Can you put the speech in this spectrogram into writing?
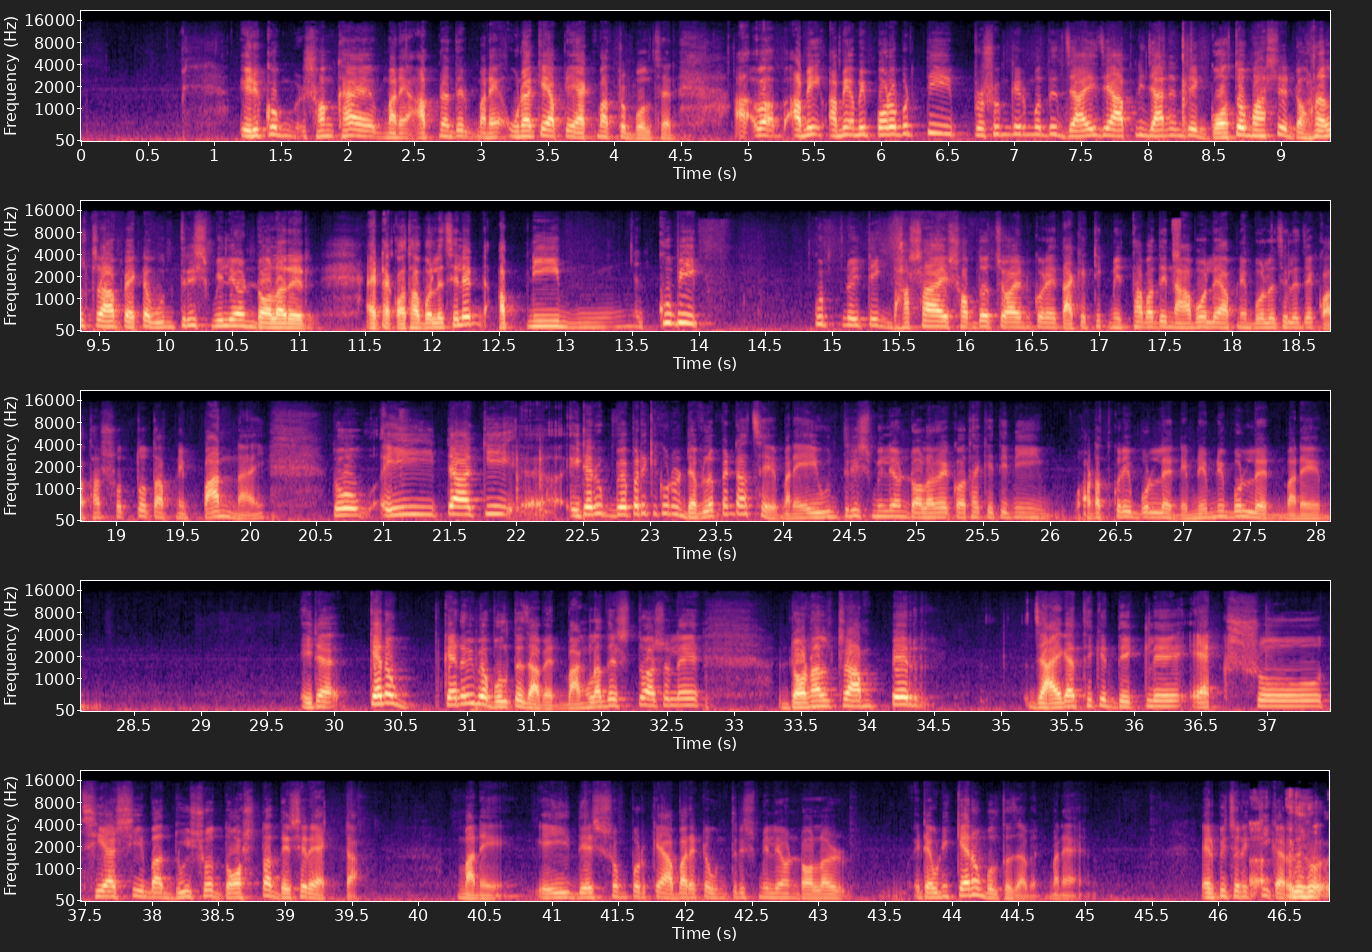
এরকম সংখ্যায় মানে আপনাদের মানে ওনাকে আপনি একমাত্র বলছেন। আমি আমি আমি পরবর্তী প্রসঙ্গের মধ্যে যাই যে আপনি জানেন যে গত মাসে ডোনাল্ড ট্রাম্প একটা উনত্রিশ মিলিয়ন ডলারের একটা কথা বলেছিলেন। আপনি খুবই কূটনৈতিক ভাষায় শব্দ চয়ন করে তাকে ঠিক মিথ্যাবাদী না বলে আপনি বলেছিলেন যে কথার সত্যতা আপনি পান নাই। তো এইটা কি, এটার ব্যাপারে কি কোনো ডেভেলপমেন্ট আছে? মানে এই উনত্রিশ মিলিয়ন ডলারের কথা কি তিনি হঠাৎ করেই বললেন, এমনি এমনি বললেন? মানে এটা কেন কেনই বা বলতে যাবেন? বাংলাদেশ তো আসলে ডোনাল্ড ট্রাম্পের জায়গা থেকে দেখলে একশো ছিয়াশি বা দুইশো দশটা দেশের একটা। মানে এই দেশ সম্পর্কে আবার একটা উনত্রিশ মিলিয়ন ডলার এটা উনি কেন বলতে যাবেন? মানে এর পিছনে কি কারণ? দেখুন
